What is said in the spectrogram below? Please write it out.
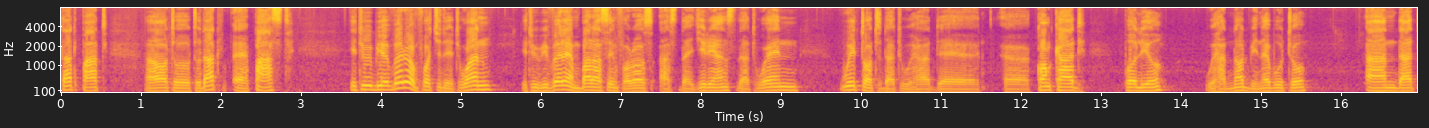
that part or to, to that uh, past, it will be a very unfortunate. One, it will be very embarrassing for us as Nigerians that when we thought that we had uh, uh, conquered polio, we had not been able to, and that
